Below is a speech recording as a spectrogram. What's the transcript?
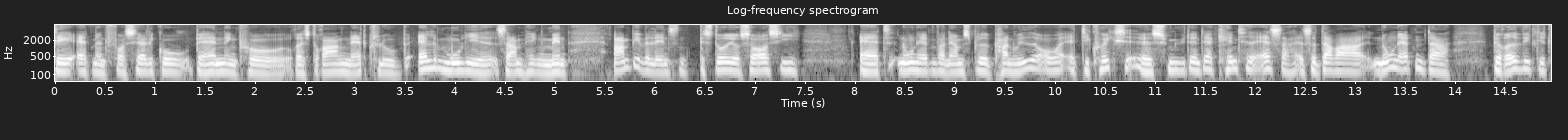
det, at man får særlig god behandling på restaurant, natklub, alle mulige sammenhænge. Men ambivalensen bestod jo så også i, at nogle af dem var nærmest blevet paranoide over, at de kunne ikke øh, smyge den der kendthed af sig. Altså, der var nogle af dem, der beredvilligt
